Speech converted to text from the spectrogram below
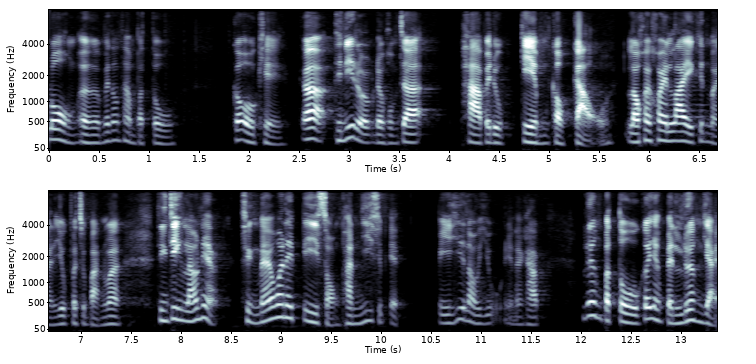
โล่งๆเออไม่ต้องทำประตู ก็โอเค ก็ทีนี้เดี๋ยวเดี๋ยวผมจะ พาไปดูเกมเก่าๆแล้วค่อยๆ ไล่ขึ้นมาในยุคปัจจุบันว่า จริง ๆ แล้วเนี่ยถึงแม้ว่าในปี 2021 ปีที่เราอยู่เนี่ยนะครับเรื่องประตูก็ยังเป็นเรื่องใหญ่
